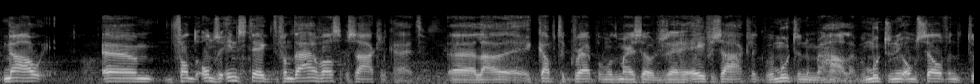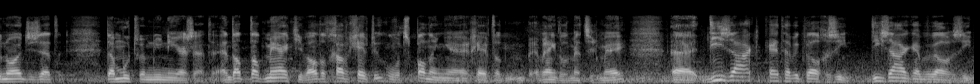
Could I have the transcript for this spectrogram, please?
Nou, Um, van onze insteek vandaag was zakelijkheid. Uh, ik kap de crap, om het maar zo te zeggen, even zakelijk. We moeten hem halen. We moeten nu, om zelf in het toernooi te zetten, dan moeten we hem nu neerzetten. En dat, dat merk je wel. Dat geeft ook wat spanning, uh, geeft dat, brengt dat met zich mee. Uh, die zakelijkheid heb ik wel gezien. Die zaken hebben we wel gezien.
